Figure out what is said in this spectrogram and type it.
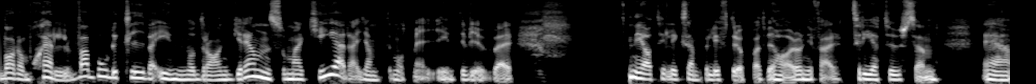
var de själva borde kliva in och dra en gräns och markera gentemot mig i intervjuer när jag till exempel lyfter upp att vi har ungefär 3000 eh,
